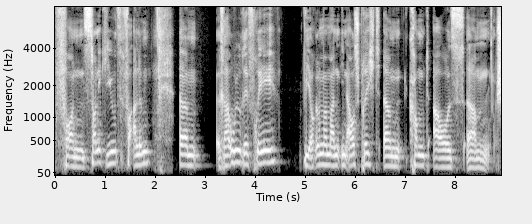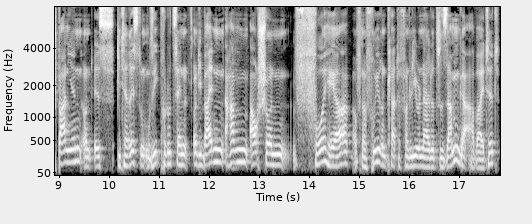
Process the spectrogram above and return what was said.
von Sonic Youth vor allem. Ähm, Raoul Refré, wie auch immer man ihn ausspricht, ähm, kommt aus ähm, Spanien und ist Gitarrist und Musikproduzent. Und die beiden haben auch schon vorher auf einer früheren Platte von Lee Ronaldo zusammengearbeitet.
